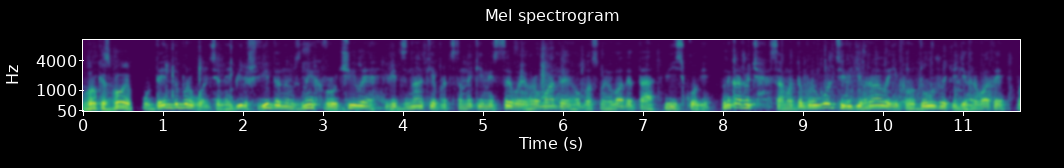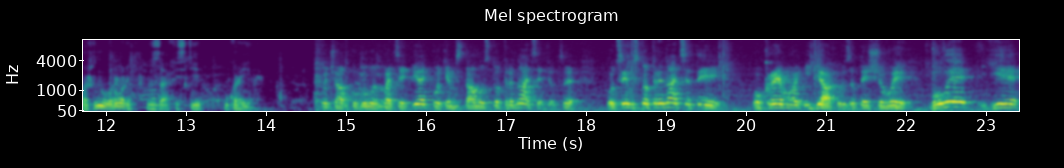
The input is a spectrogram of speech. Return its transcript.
в руки зброю. У день добровольця найбільш відданим з них вручили відзнаки представники місцевої громади, обласної влади та військові. Вони кажуть, саме добровольці відіграли і продовжують відігравати важливу роль в захисті України. Спочатку було 25, потім стало 113. Оце, оцим 113 окремо і дякую за те, що ви були, є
